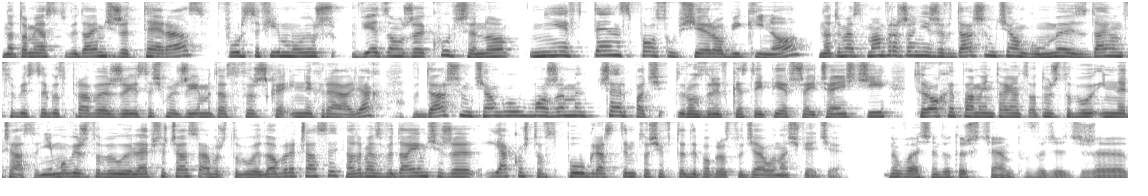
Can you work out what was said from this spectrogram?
Natomiast wydaje mi się, że teraz twórcy filmu już wiedzą, że kurczę, no nie w ten sposób się robi kino. Natomiast mam wrażenie, że w dalszym ciągu my, zdając sobie z tego sprawę, że jesteśmy, żyjemy teraz w troszeczkę innych realiach, w dalszym ciągu możemy czerpać rozrywkę z tej pierwszej części, trochę pamiętając o tym, że to były inne czasy. Nie mówię, że to były lepsze czasy, albo że to były dobre czasy, natomiast wydaje mi się, że jakoś to współgra z tym, co się wtedy po prostu działo na świecie. No właśnie, to też chciałem powiedzieć, że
